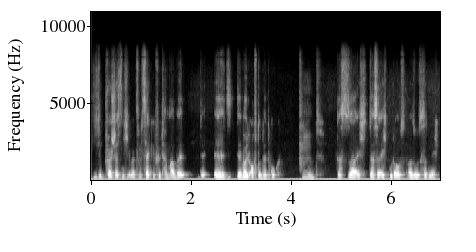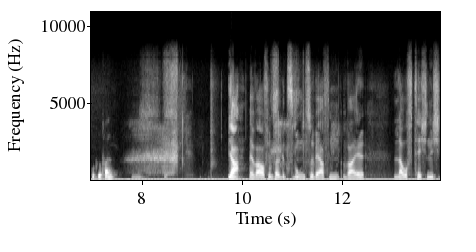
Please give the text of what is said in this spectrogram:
diese Pressures nicht immer zum Sack geführt haben, aber der, äh, der war halt oft unter Druck. Mhm. Und das sah, echt, das sah echt gut aus. Also das hat mir echt gut gefallen. Ja, er war auf jeden Fall gezwungen zu werfen, weil lauftechnisch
